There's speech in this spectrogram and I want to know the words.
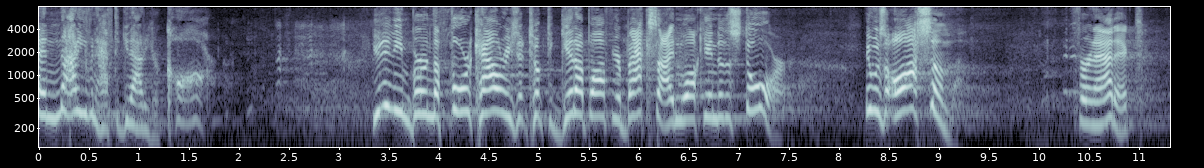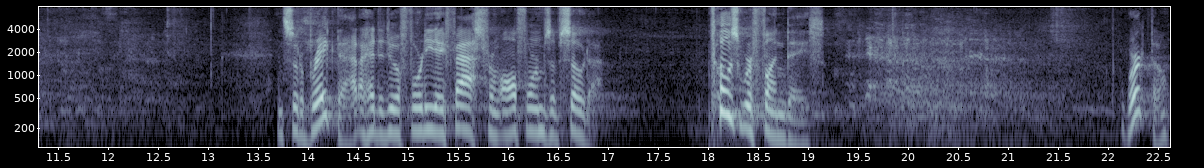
and not even have to get out of your car. You didn't even burn the four calories it took to get up off your backside and walk into the store. It was awesome for an addict. And so to break that, I had to do a 40 day fast from all forms of soda. Those were fun days. Worked though.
